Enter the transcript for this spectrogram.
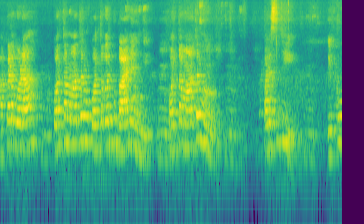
అక్కడ కూడా కొంత మాత్రం కొంతవరకు బాగానే ఉంది. కొంత మాత్రం పరిస్థితి. ఎక్కువ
